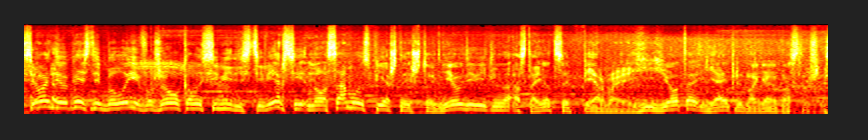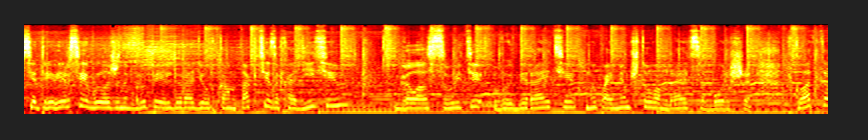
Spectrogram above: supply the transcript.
Сегодня у песни Believe уже около 70 версий, но самой успешной, что неудивительно, остается первая. Ее-то я и предлагаю послушать. Все три версии выложены в группе Эльдорадио ВКонтакте. Заходите, голосуйте, выбирайте. Мы поймем, что вам нравится больше. Вкладка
